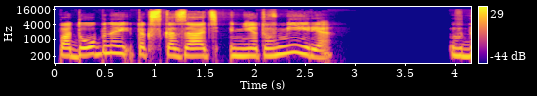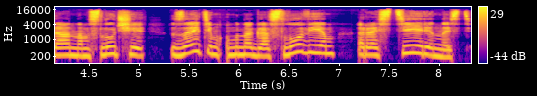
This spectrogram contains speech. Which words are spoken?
подобной, так сказать, нет в мире. В данном случае за этим многословием растерянность,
